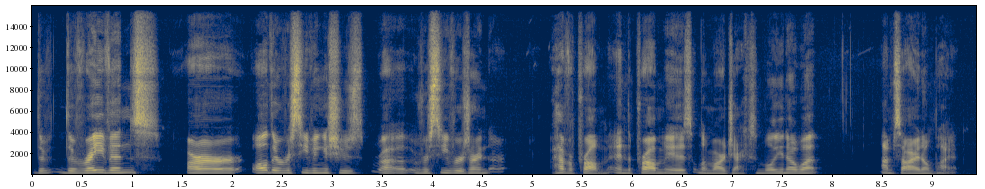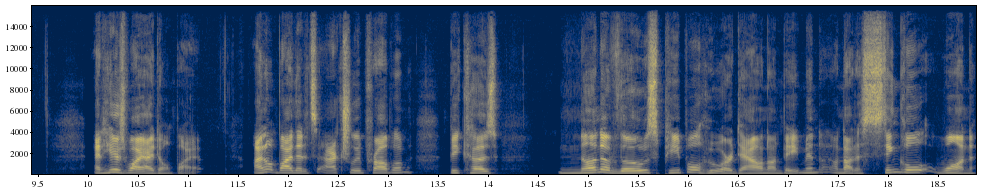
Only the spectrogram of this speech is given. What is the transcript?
the the Ravens are all their receiving issues, uh, receivers are in, have a problem, and the problem is Lamar Jackson. Well, you know what? I'm sorry, I don't buy it. And here's why I don't buy it. I don't buy that it's actually a problem because none of those people who are down on Bateman, not a single one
